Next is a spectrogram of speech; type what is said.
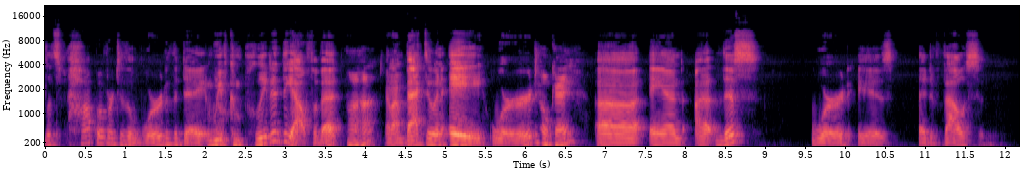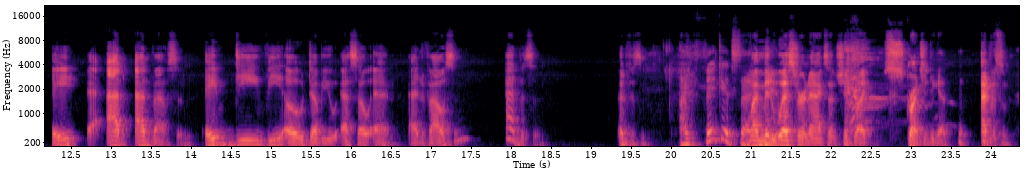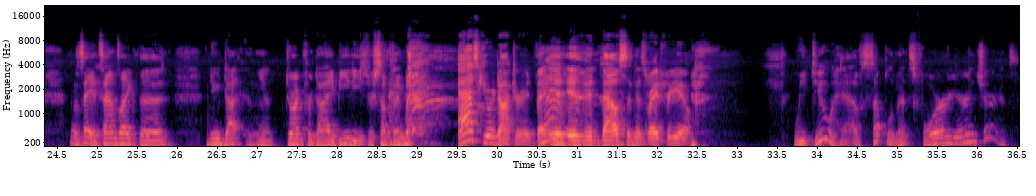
let's hop over to the word of the day, and we've completed the alphabet, Uh huh. and I'm back to an A word. Okay. Uh, and uh, this word is advowson. A ad advowson. A D V O W S O N. Advowson. Advowson. Advowson. I think it's that My new- Midwestern accent should like scrunch it together. Advowson. I was gonna say it sounds like the new di- you know, drug for diabetes or something. Ask your doctor if, Yeah. if advowson is right for you. we do have supplements for your insurance.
